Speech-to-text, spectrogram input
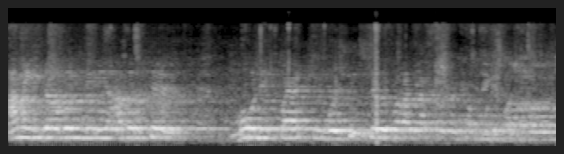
আমি দেওবন্দি আদর্শের মৌলিক কয়েকটি বৈশিষ্ট্যের উপর আমি আপনাদের সম্মুখে কথা বলব।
